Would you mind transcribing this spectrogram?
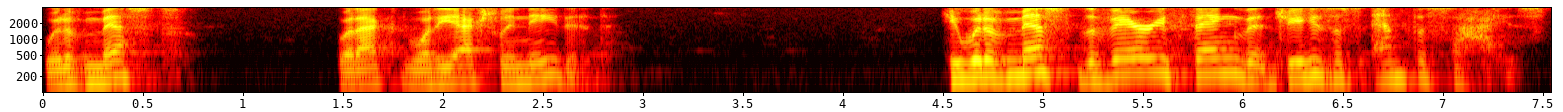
would have missed what, act, what he actually needed. He would have missed the very thing that Jesus emphasized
